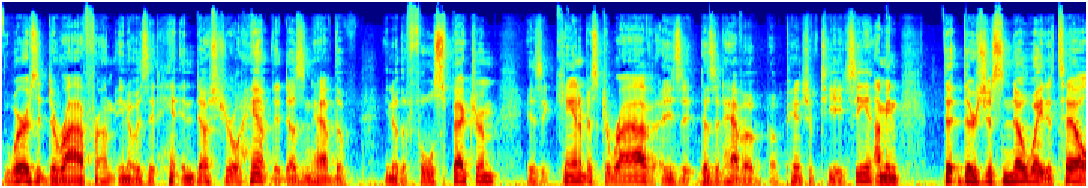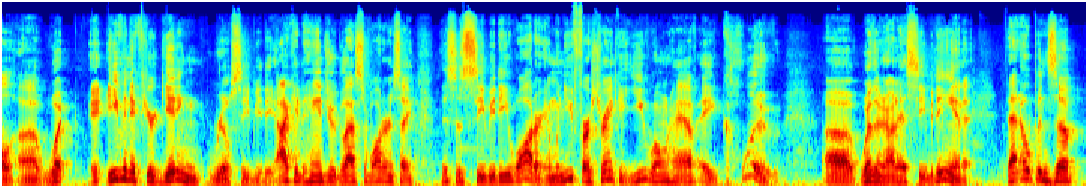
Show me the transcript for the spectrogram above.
where is it derived from? You know, is it industrial hemp that doesn't have the you know the full spectrum? Is it cannabis derived? Is it does it have a, a pinch of THC? I mean, th- there's just no way to tell uh, what. Even if you're getting real CBD, I could hand you a glass of water and say this is CBD water, and when you first drink it, you won't have a clue uh, whether or not it has CBD in it. That opens up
